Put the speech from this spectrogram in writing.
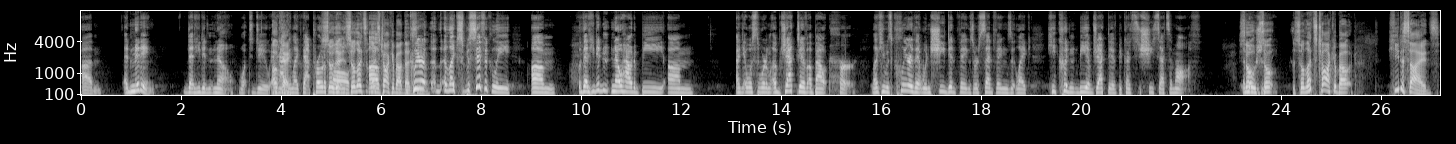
um, admitting that he didn't know what to do and Okay. having like that protocol. so that, so let's let's talk about that clear scene. uh, like specifically um that he didn't know how to be um i get what's the word objective about her like he was clear that when she did things or said things that like he couldn't be objective because she sets him off So so so let's talk about he decides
